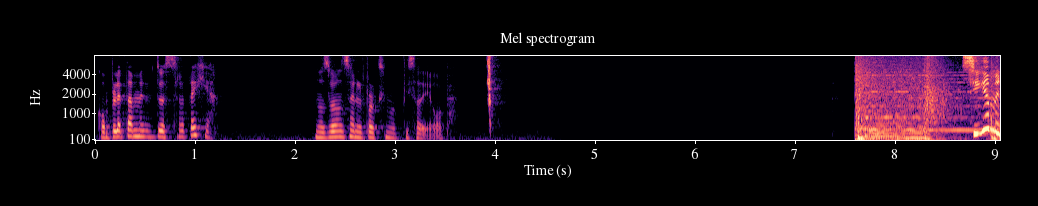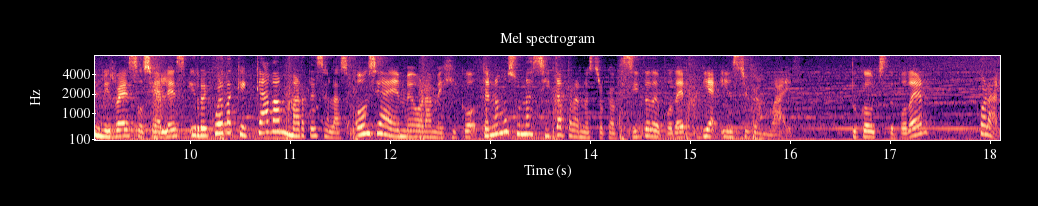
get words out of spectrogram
completamente tu estrategia. Nos vemos en el próximo episodio, guapa. Sígueme en mis redes sociales y recuerda que cada martes a las 11 a.m. hora México tenemos una cita para nuestro cafecito de poder vía Instagram Live. Tu coach de poder, Coral.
